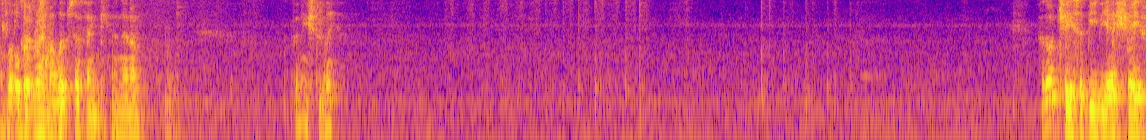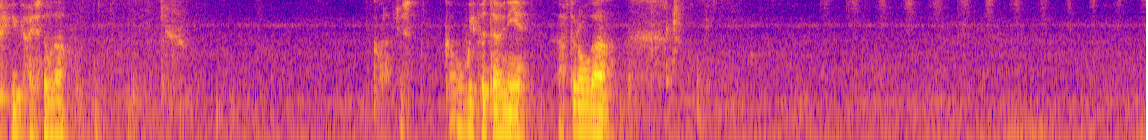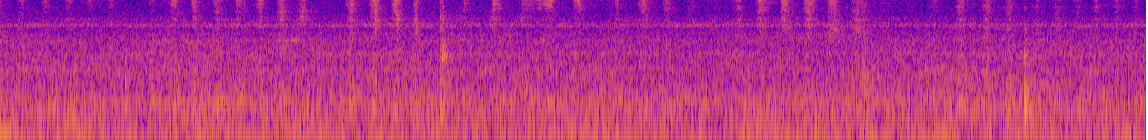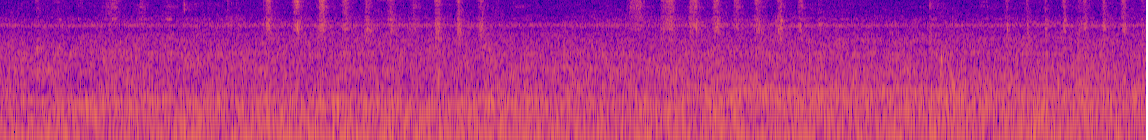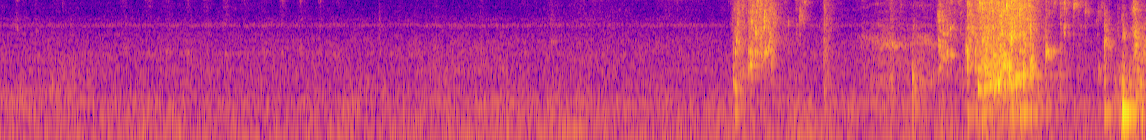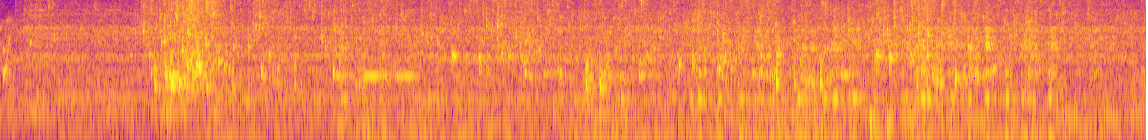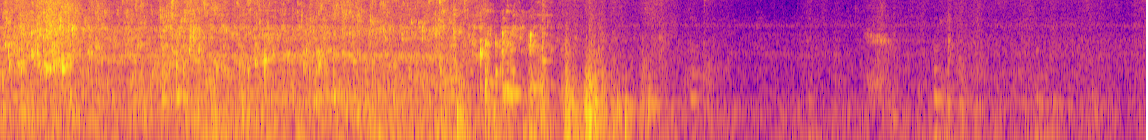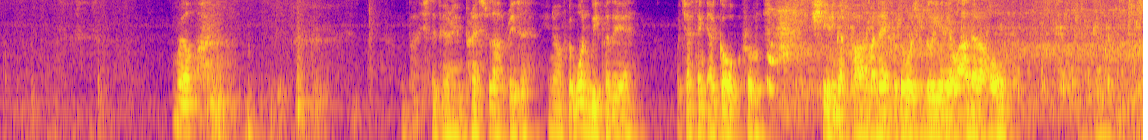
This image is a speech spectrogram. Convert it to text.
A little bit around my lips I think and then I'm finished really. I don't chase a BBS shave, you guys know that. God, I've just got to whip it down here after all that. Actually very impressed with that razor. You know, I've got one weeper there, which I think I got from shaving a part of my neck where there wasn't really any lather at all.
